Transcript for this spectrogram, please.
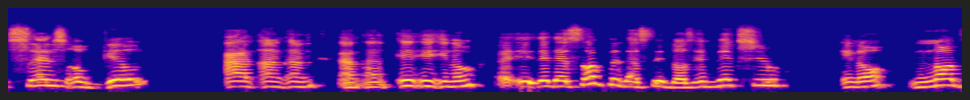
sense of guilt, and and and and, and you know it, it, there's something that still does it makes you you know not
